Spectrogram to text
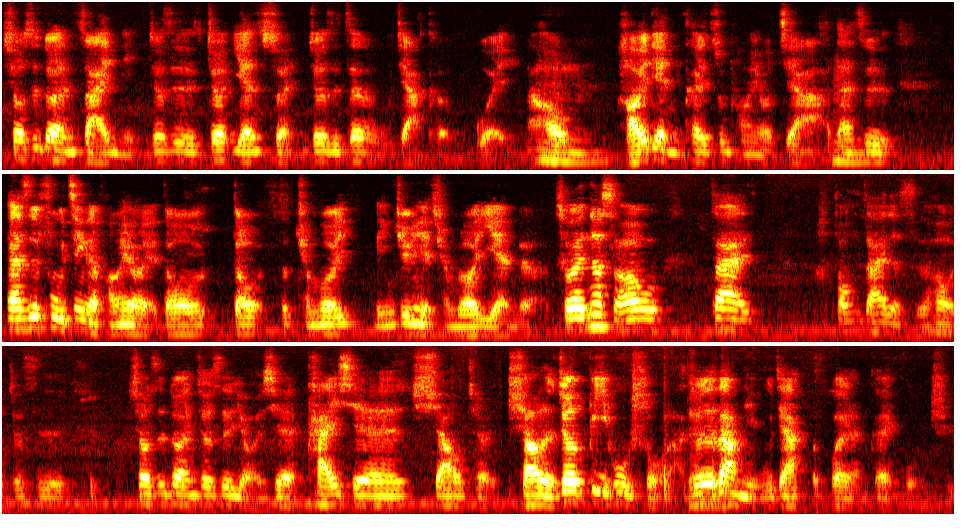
休斯顿灾民，就是就淹水，就是真的无家可归。然后好一点，你可以住朋友家，嗯、但是。但是附近的朋友也都都都全部邻居也全部都淹了，所以那时候在风灾的时候，就是休斯顿就是有一些开一些 shelter shelter 就是庇护所啦，就是让你无家可归的人可以过去。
